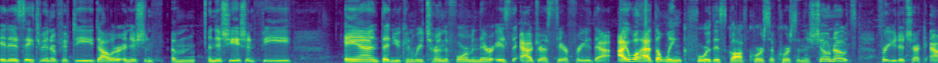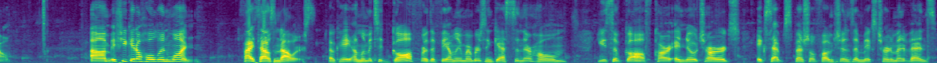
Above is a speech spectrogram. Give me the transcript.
it is a $350 initiation, um, initiation fee and then you can return the form and there is the address there for you that i will have the link for this golf course of course in the show notes for you to check out um, if you get a hole in one $5000 okay? Unlimited golf for the family members and guests in their home. Use of golf cart at no charge except special functions and mixed tournament events.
